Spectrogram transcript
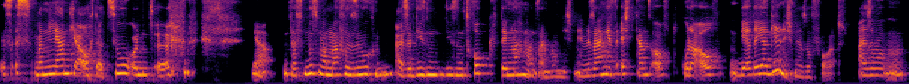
es ist, man lernt ja auch dazu und äh, ja, das muss man mal versuchen. Also diesen, diesen Druck, den machen wir uns einfach nicht mehr. Wir sagen jetzt echt ganz oft oder auch, wir reagieren nicht mehr sofort. Also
